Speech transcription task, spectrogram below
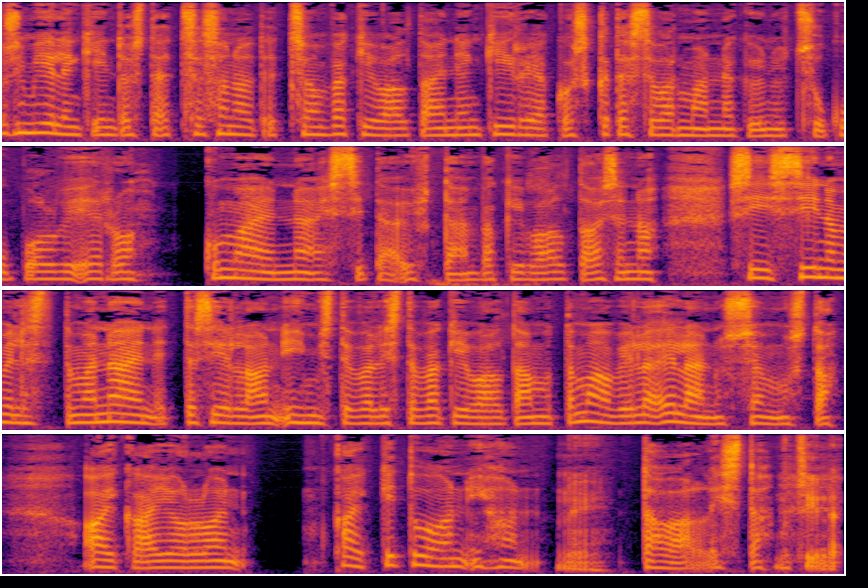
tosi mielenkiintoista, että sä sanoit, että se on väkivaltainen kirja, koska tässä varmaan näkyy nyt sukupolviero kun mä en näe sitä yhtään väkivaltaisena. Siis siinä mielessä, että mä näen, että siellä on ihmisten välistä väkivaltaa, mutta mä oon vielä elänyt semmoista aikaa, jolloin kaikki tuo on ihan niin. tavallista. Mutta siinä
